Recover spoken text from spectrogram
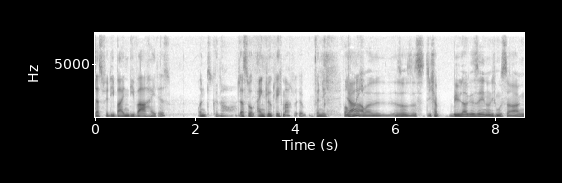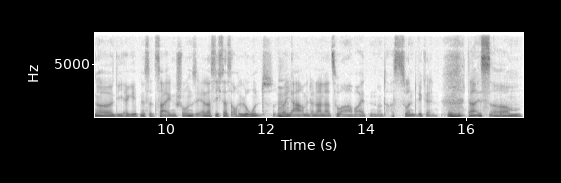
das für die beiden die Wahrheit ist Und Genau. das so einen glücklich macht, äh, finde ich. Warum ja, nicht? aber also, das, ich habe Bilder gesehen und ich muss sagen, äh, die Ergebnisse zeigen schon sehr, dass sich das auch lohnt, so über Mhm. Jahre miteinander zu arbeiten und was zu entwickeln. Mhm. Da ist ähm,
